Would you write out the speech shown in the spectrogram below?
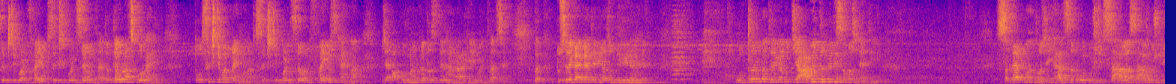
sixty point five sixty point seven five तर तेवढा स्कोर आहे तो सिक्स्टी वन नाही होणार. सिक्स्टी पॉईंट सेवन फाईव्हच राहणार. म्हणजे अपूर्णांकातच ते राहणार आहे हे महत्त्वाचं आहे. बरं दुसरे काय काय त्यांनी अजून दिलेले आहेत? उत्तर पत्रिका तुमची आवेदन कधी समजण्यात येईल? सगळ्यात महत्त्वाचे ह्या सर्व गोष्टी सहाला सहा गोष्टी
